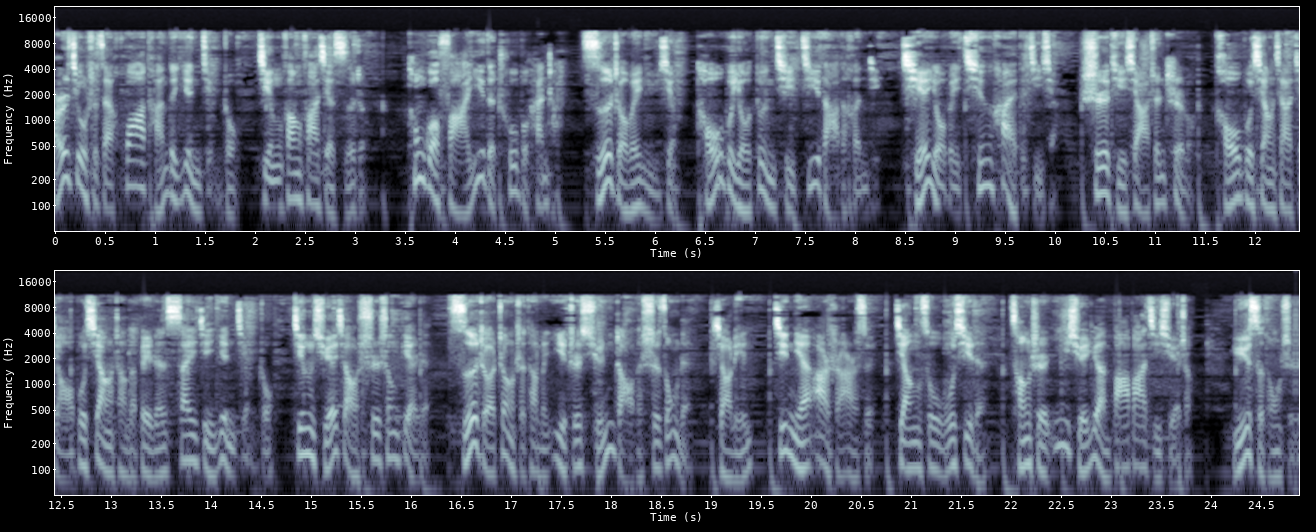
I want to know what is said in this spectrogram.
而就是在花坛的窨井中，警方发现死者。通过法医的初步勘查，死者为女性，头部有钝器击打的痕迹，且有被侵害的迹象。尸体下身赤裸，头部向下，脚部向上的被人塞进窨井中。经学校师生辨认，死者正是他们一直寻找的失踪人小林，今年二十二岁，江苏无锡人，曾是医学院八八级学生。与此同时，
